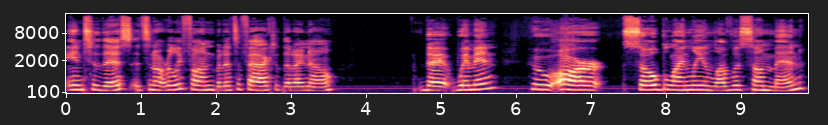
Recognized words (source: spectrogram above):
into this. It's not really fun, but it's a fact that I know that women who are so blindly in love with some men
